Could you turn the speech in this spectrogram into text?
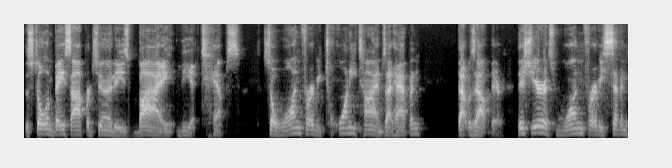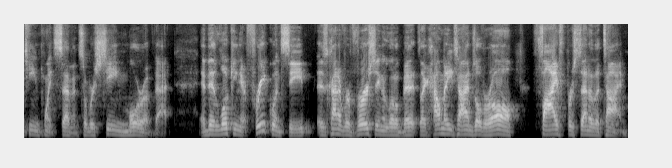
the stolen base opportunities by the attempts. So one for every 20 times that happened, that was out there. This year, it's one for every 17.7. So we're seeing more of that. And then looking at frequency is kind of reversing a little bit. It's like how many times overall? 5% of the time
